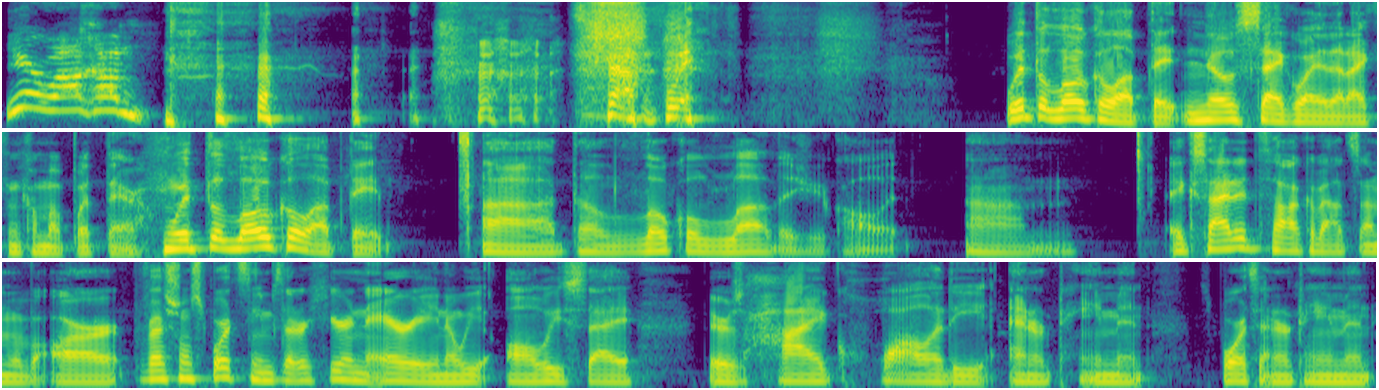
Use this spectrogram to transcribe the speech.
You're welcome. with, with the local update, no segue that I can come up with there. With the local update, uh, the local love, as you call it. Um, excited to talk about some of our professional sports teams that are here in the area. You know, we always say there's high quality entertainment, sports entertainment,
